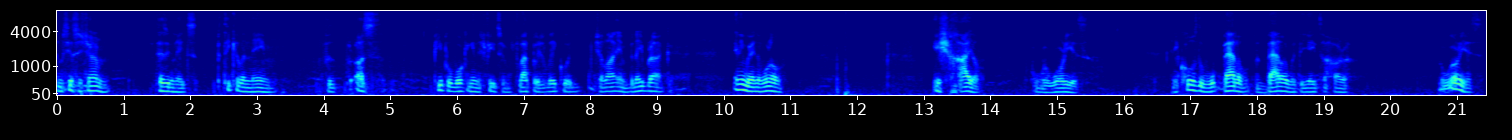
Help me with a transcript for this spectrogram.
the Mesilas Yesharim designates a particular name for, for us, people walking in the streets of Flatbush, Lakewood, Jelayim, Bnei Brak, anywhere in the world. Ish Chayil, we're warriors. And he calls the battle the battle with the Yetzer Hara. We're warriors.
